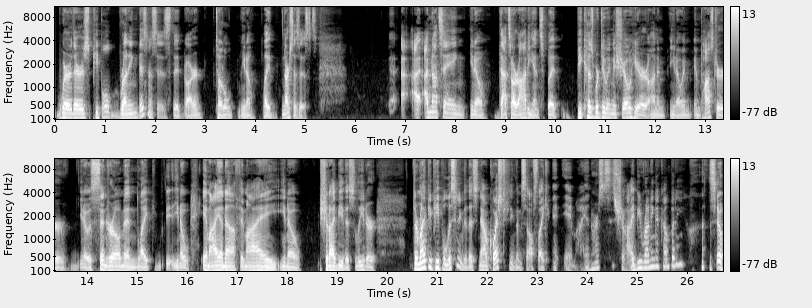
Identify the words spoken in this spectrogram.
where there's people running businesses that are total you know like narcissists I, i'm not saying you know that's our audience but because we're doing a show here on you know imposter you know syndrome and like you know am i enough? Am i you know should i be this leader? There might be people listening to this now questioning themselves like am i a narcissist? Should i be running a company? So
